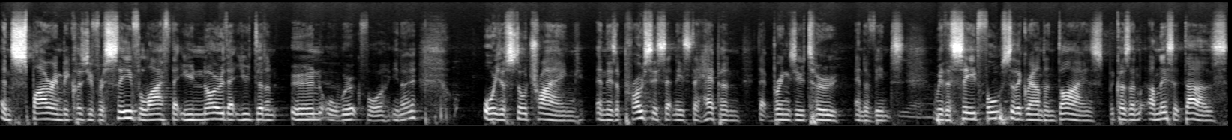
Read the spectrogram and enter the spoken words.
inspiring because you've received life that you know that you didn't earn or work for, you know, or you're still trying and there's a process that needs to happen that brings you to an event where the seed falls to the ground and dies because un- unless it does,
